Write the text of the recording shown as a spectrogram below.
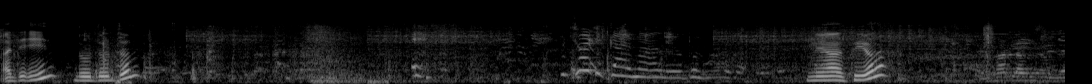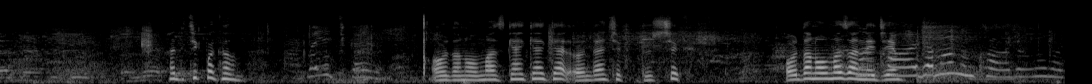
Hadi in. Durdurdum. Bu çocuklar mı alıyor bunları? Ne yapıyor? Hadi çık bakalım. Böyle çıkarım. Oradan olmaz. Gel gel gel. Önden çık. Düz çık. Oradan olmaz anneciğim. Kahramanım kahramanım.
